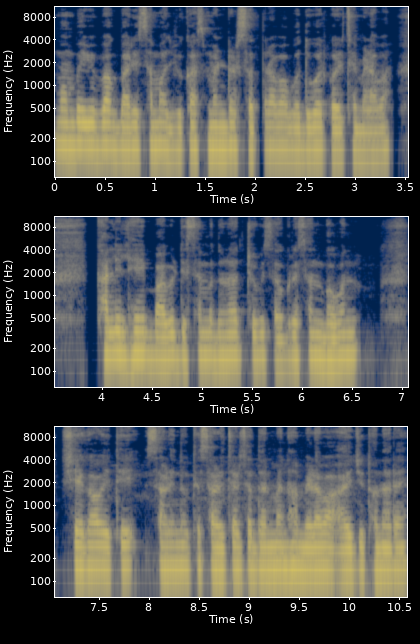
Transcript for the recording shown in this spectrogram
मुंबई विभाग बारी समाज विकास मंडळ सतरावा वधूवर परिचय मिळावा. खालील हे बावीस डिसेंबर दोन हजार चोवीस अग्रेसन भवन शेगाव येथे साडेनऊ ते साडेचारच्या दरम्यान हा मेळावा आयोजित होणार आहे.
